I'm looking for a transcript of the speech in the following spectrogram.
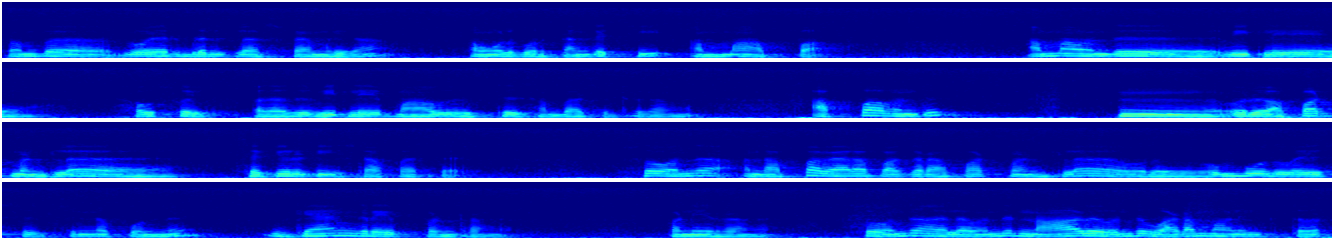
ரொம்ப லோயர் மிடில் கிளாஸ் ஃபேமிலி தான். அவங்களுக்கு ஒரு தங்கச்சி அம்மா அப்பா. அம்மா வந்து வீட்டிலையே ஹவுஸ் ஒய்ஃப் அதாவது வீட்டிலேயே மாவு விற்று சம்பாதிச்சிட்டு இருக்காங்க. அப்பா வந்து ஒரு அப்பார்ட்மெண்ட்டில் செக்யூரிட்டி ஸ்டாஃபாக இருக்கார். ஸோ வந்து அந்த அப்பா வேலை பார்க்குற அப்பார்ட்மெண்ட்டில் ஒரு ஒம்பது வயசு சின்ன பொண்ணு கேங் ரேப் பண்ணுறாங்க பண்ணிடுறாங்க. ஸோ வந்து அதில் வந்து நாலு வந்து வட மாநிலத்தவர்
